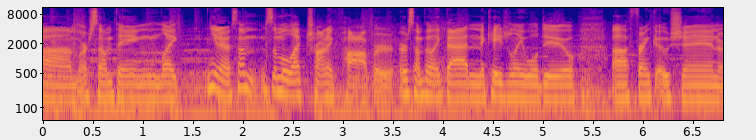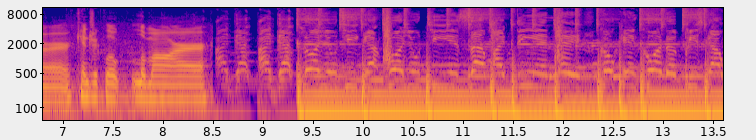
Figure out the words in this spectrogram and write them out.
Um, or something like you know some some electronic pop or, or something like that and occasionally we'll do uh, Frank Ocean or Kendrick L- Lamar I got, I got loyalty, got royalty inside my DNA. Cocaine quarter piece, got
